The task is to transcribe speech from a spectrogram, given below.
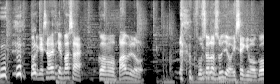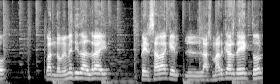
Porque ¿sabes qué pasa? Como Pablo puso lo suyo y se equivocó, cuando me he metido al drive, pensaba que las marcas de Héctor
